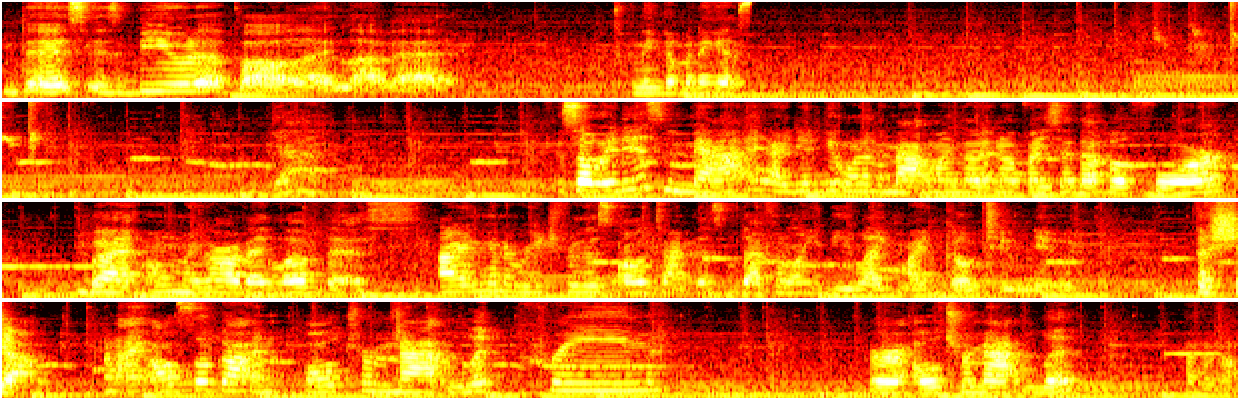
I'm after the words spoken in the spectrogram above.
This is beautiful. I love it. I think I'm gonna get yeah. So it is matte. I did get one of the matte ones. I don't know if I said that before. But oh my god, I love this. I'm gonna reach for this all the time. This will definitely be like my go-to nude. The show. And I also got an ultra matte lip cream. Or ultra matte lip. I don't know.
